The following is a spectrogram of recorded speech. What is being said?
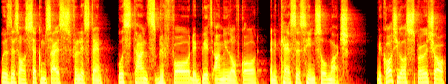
Who is this uncircumcised Philistine who stands before the great armies of God and curses him so much? Because you are spiritual,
